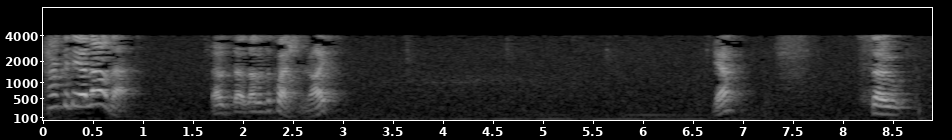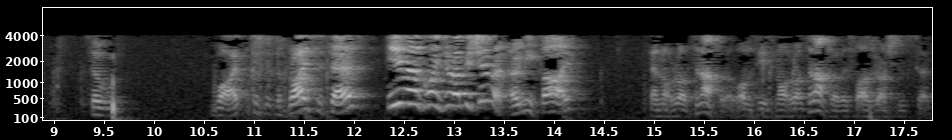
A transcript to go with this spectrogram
How could they allow that? That was, that, that was the question, right? Yeah? So, so, why? Because the Brisa says, even according to Rabbi Shimon, only five. They're not Achra. Obviously, it's not Achra as far as Rashi is concerned.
